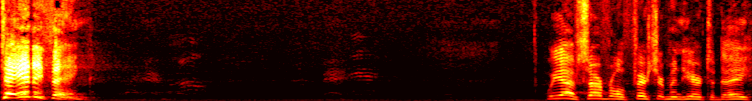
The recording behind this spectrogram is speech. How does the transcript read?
to anything. We have several fishermen here today.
